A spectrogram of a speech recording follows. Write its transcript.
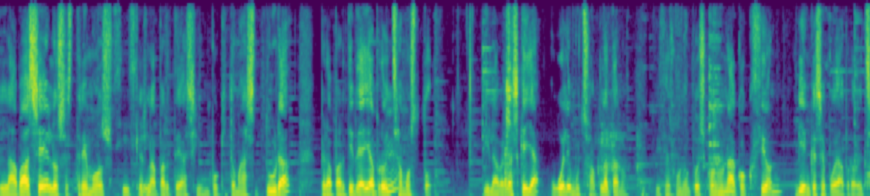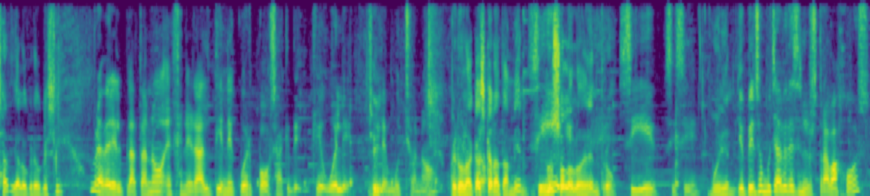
la base, los extremos, Sí, que es la parte así un poquito más dura, pero a partir de ahí aprovechamos todo. Y la verdad es que ya huele mucho a plátano. Dices, bueno, pues con una cocción, bien que se puede aprovechar, ya lo creo que sí. Hombre, a ver, el plátano en general tiene cuerpo, o sea, que, que huele, Sí. huele mucho, ¿no? Por Pero la cáscara también, Sí. no solo lo de dentro. Sí, sí, sí. Muy bien. Yo pienso muchas veces en los trabajos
